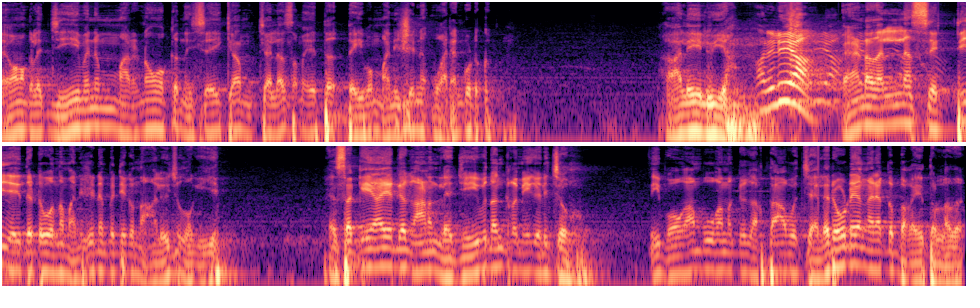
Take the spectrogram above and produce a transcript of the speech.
ദൈവമക്കളെ ജീവനും മരണവും ഒക്കെ നിശ്ചയിക്കാം. ചില സമയത്ത് ദൈവം മനുഷ്യന് വരം കൊടുക്കും. വേണ്ടതെല്ലാം സെറ്റ് ചെയ്തിട്ട് വന്ന മനുഷ്യനെ പറ്റിയൊക്കെ ഒന്ന് ആലോചിച്ച് നോക്കിയേ. എസ് ഒക്കെ ആയൊക്കെ കാണുന്നില്ല? ജീവിതം ക്രമീകരിച്ചോ? നീ പോകാൻ പോകാന്നൊക്കെ കർത്താവ് ചിലരോടെ അങ്ങനെയൊക്കെ പറയത്തുള്ളത്.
